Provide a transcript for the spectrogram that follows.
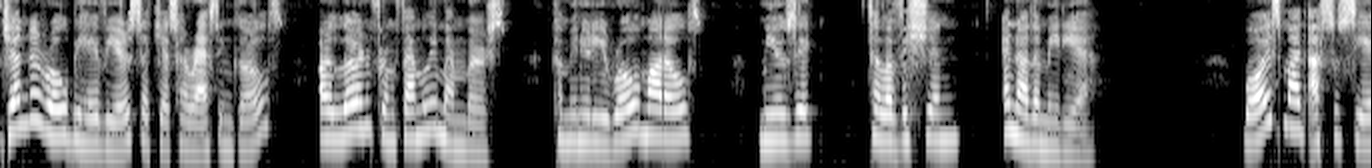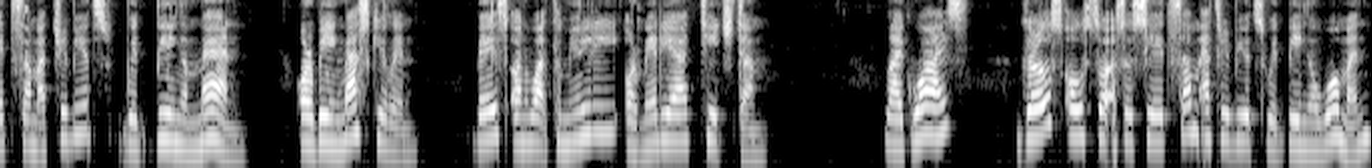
Gender role behaviors such as harassing girls, are learned from family members, community role models, music, television, and other media. Boys might associate some attributes with being a man or being masculine based on what community or media teach them. Likewise, girls also associate some attributes with being a woman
